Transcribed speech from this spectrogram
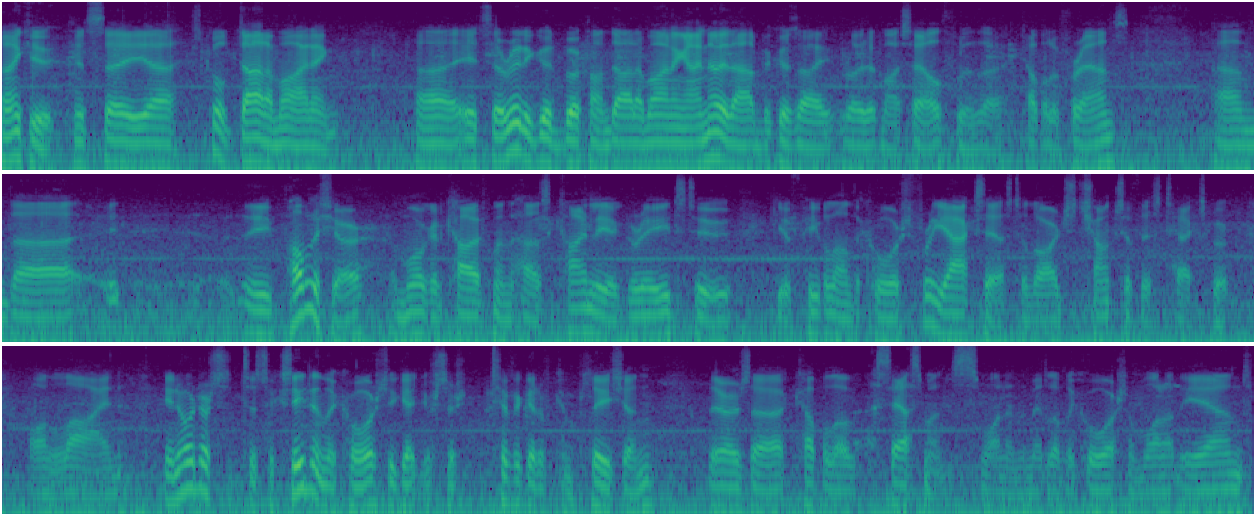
Thank you. It's a uh, it's called Data Mining. Uh, it's a really good book on data mining. I know that because I wrote it myself with a couple of friends. And uh, it, the publisher, Morgan Kaufmann, has kindly agreed to give people on the course free access to large chunks of this textbook online. In order to succeed in the course, you get your certificate of completion. There's a couple of assessments, one in the middle of the course and one at the end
